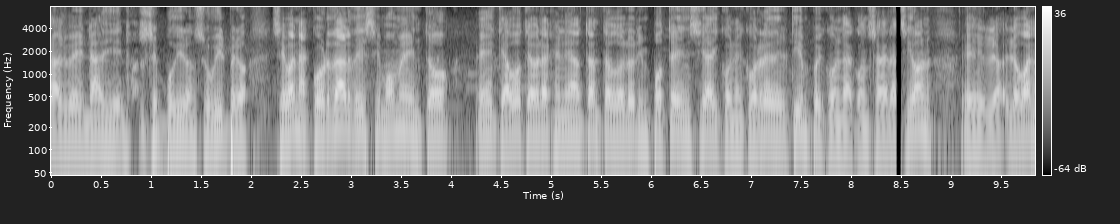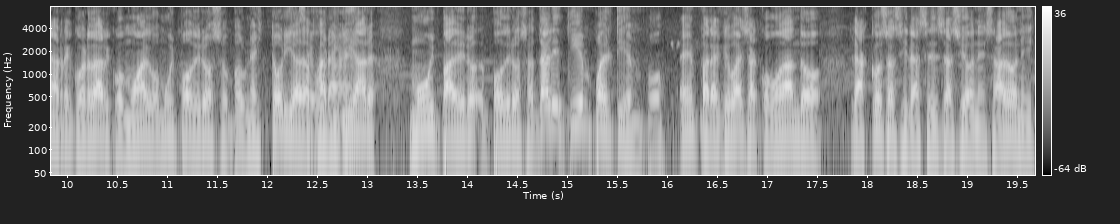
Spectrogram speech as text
Tal vez nadie no se pudieron subir, pero se van a acordar de ese momento eh, que a vos te habrá generado tanto dolor e impotencia y con el correr del tiempo y con la consagración eh, lo, lo van a recordar como algo muy poderoso para una historia familiar muy poderosa. Dale tiempo al tiempo eh, para que vaya acomodando las cosas y las sensaciones, Adonis.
